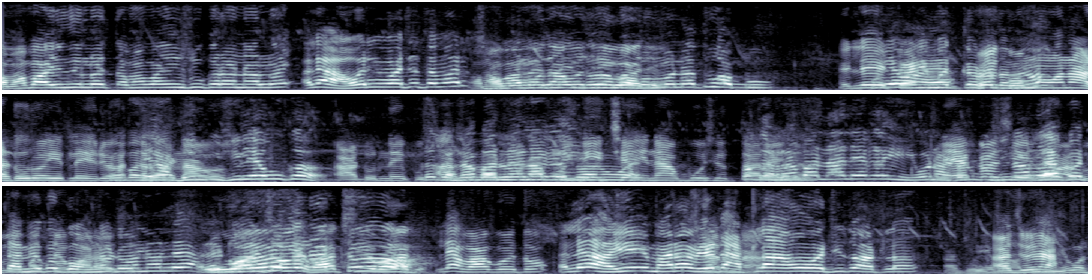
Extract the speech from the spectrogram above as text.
અમાર બાજુ લો તમાર બાજુ શું કરવા ના લો એટલે આવો રિવાજ છે તમારે અમાર રિવાજ. નતું આપવું એટલે ટણી મત કરો તમે. ગોમનો હો. વાના આઢું રહ્યો એટલે એ રહ્યો પછી ખતરનાક આઢું ના પૂછી લેવું કે? હોય. નહીં તો પૂછવાનું. ના ના નીકળી એના આપવું છે તારે. ઘરના ના નીકળી ઈવન આઢું પૂછી એટલે કોઈ તમે કોઈ ગોમનો ડોન લે? ડોન છો વાઘ છીએ, વાઘ. લે વાઘ હોય તો. એટલે અહીં મારા વેટ આટલા આવો હજી તો આટલા. આ જોયા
